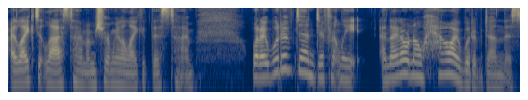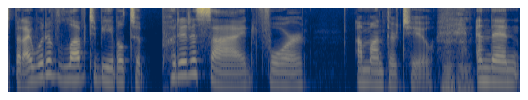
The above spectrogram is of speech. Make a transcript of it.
I liked it last time, I'm sure I'm going to like it this time. What I would have done differently, and I don't know how I would have done this, but I would have loved to be able to put it aside for a month or 2 and then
